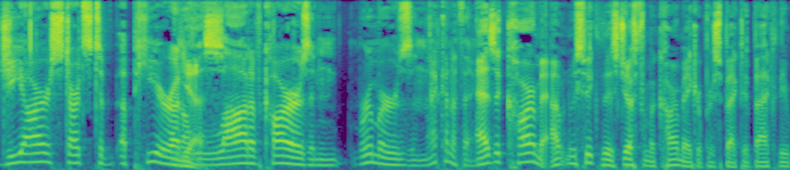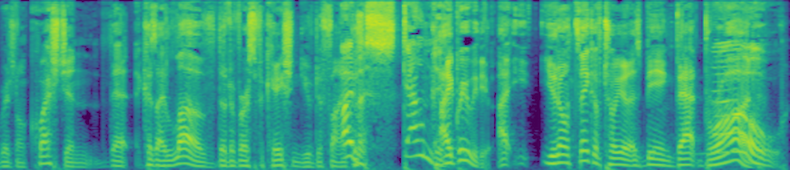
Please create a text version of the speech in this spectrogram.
GR starts to appear on Yes. a lot of cars and rumors and that kind of thing. As a car, ma- I'm speak to this just from a car maker perspective. Back to the original question, that because I love the diversification you've defined. I'm astounded. I agree with you. I, you don't think of Toyota as being that broad. No.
